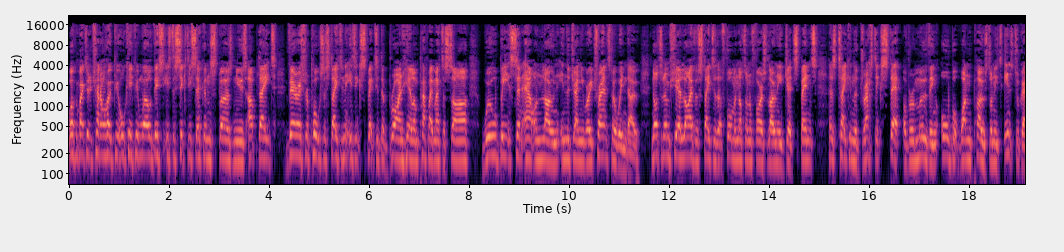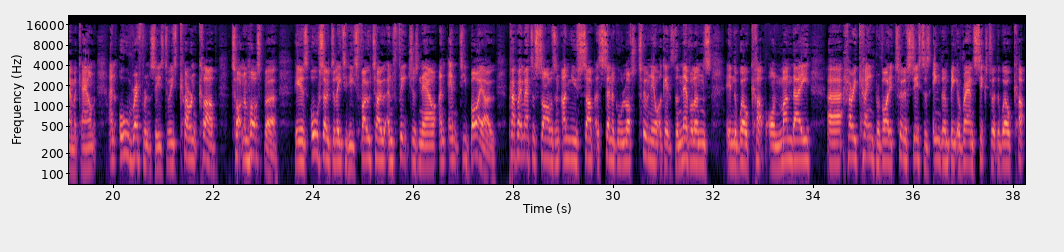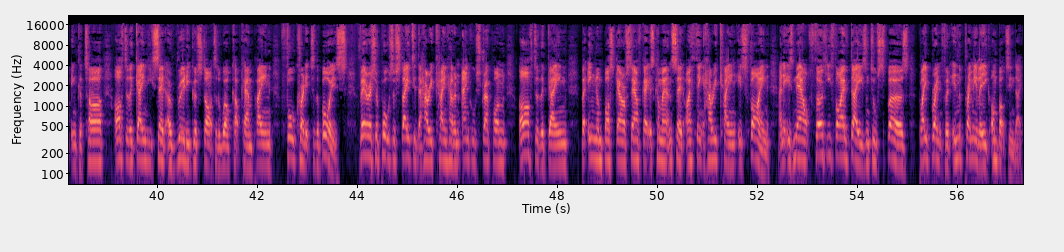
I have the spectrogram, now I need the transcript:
Welcome back to the channel. Hope you're all keeping well. This is the 60 second Spurs news update. Various reports are stating it is expected that Bryan Gil and Pape Matar Sarr will be sent out on loan in the January transfer window. Nottinghamshire Live have stated that former Nottingham Forest loanee Djed Spence has taken the drastic step of removing all but one post on his Instagram account and all references to his current club, Tottenham Hotspur. He has also deleted his photo and features now an empty bio. Pape Matar Sarr was an unused sub as Senegal lost 2-0 against the Netherlands in the World Cup on Monday. Uh, Harry Kane provided two assists as England beat Iran 6-2 at the World Cup in Qatar. After the game, he said, a really good start to the World Cup campaign. Full credit to the boys. Various reports have stated that Harry Kane had an ankle strap on after the game, but England boss Gareth Southgate has come out and said, I think Harry Kane is fine. And it is now 35 days until Spurs play Brentford in the Premier League on Boxing Day.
